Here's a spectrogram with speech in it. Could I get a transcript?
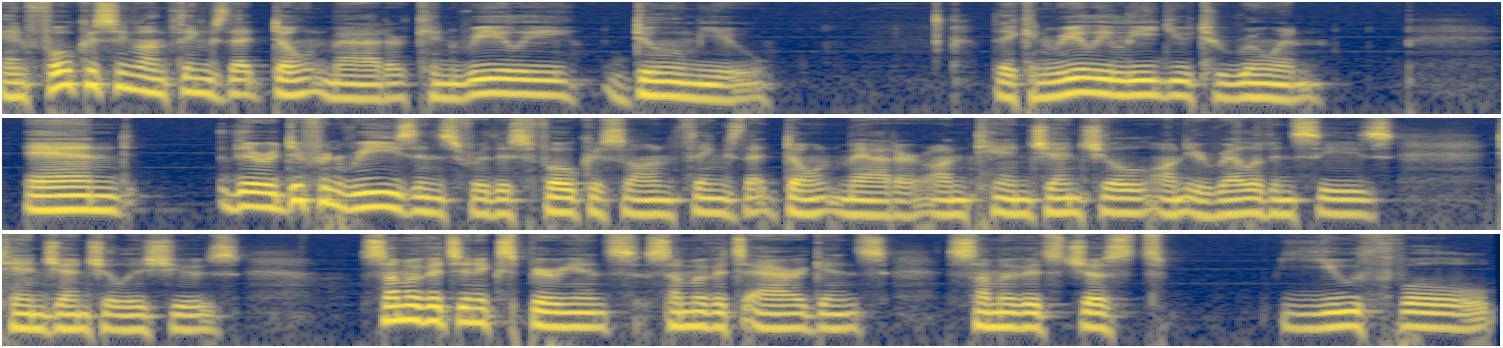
And focusing on things that don't matter can really doom you. They can really lead you to ruin. And there are different reasons for this focus on things that don't matter, on tangential, on irrelevancies, tangential issues. Some of it's inexperience, some of it's arrogance, some of it's just youthful,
